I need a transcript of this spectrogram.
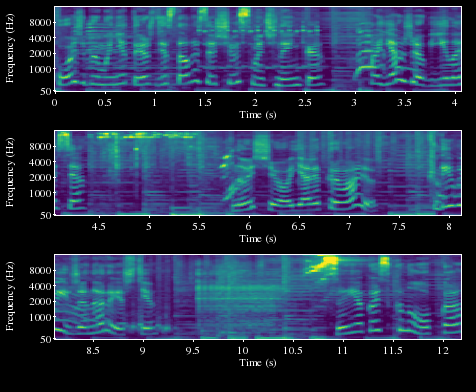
Хоч би мені теж дісталося щось смачненьке. А я вже об'їлася. Ну що, я відкриваю? Диви вже нарешті. Це якась кнопка.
